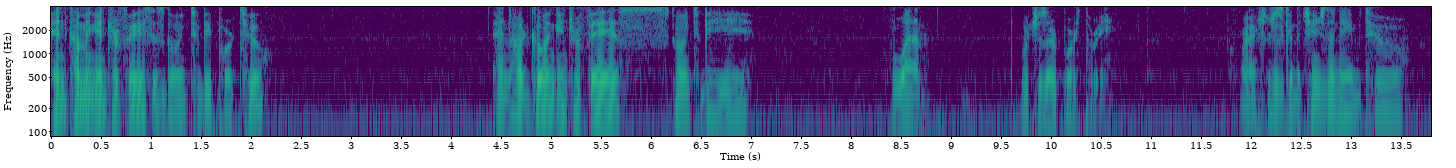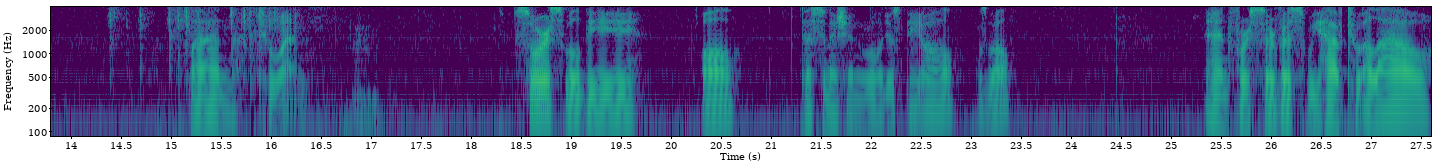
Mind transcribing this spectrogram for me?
incoming interface is going to be port 2 and outgoing interface going to be WAN, which is our port 3. We're actually just going to change the name to LAN to WAN. Source will be all, destination will just be all as well. And for service, we have to allow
